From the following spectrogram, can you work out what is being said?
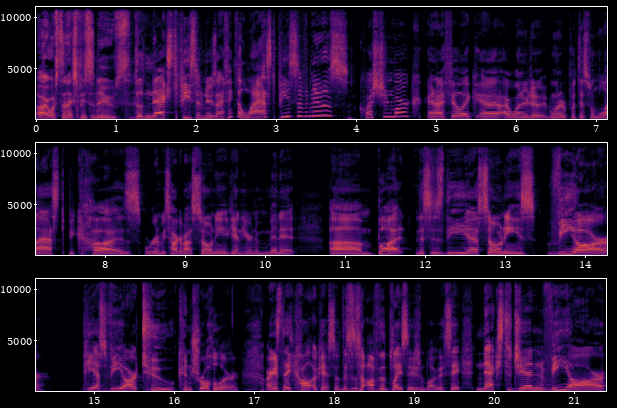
All right, what's the next piece of news? The next piece of news, I think the last piece of news? Question mark. And I feel like uh, I wanted to wanted to put this one last because we're going to be talking about Sony again here in a minute. Um, but this is the uh, Sony's VR PSVR 2 controller. Or I guess they call okay, so this is off the PlayStation blog. They say next gen VR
